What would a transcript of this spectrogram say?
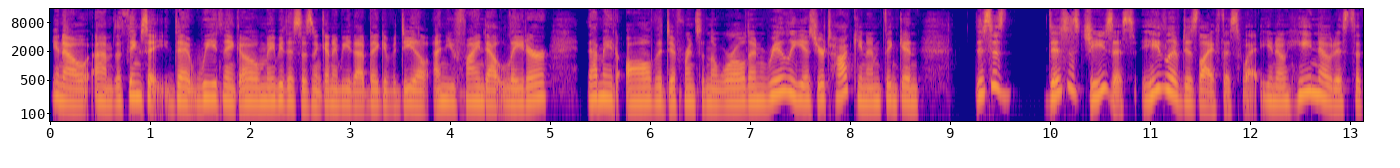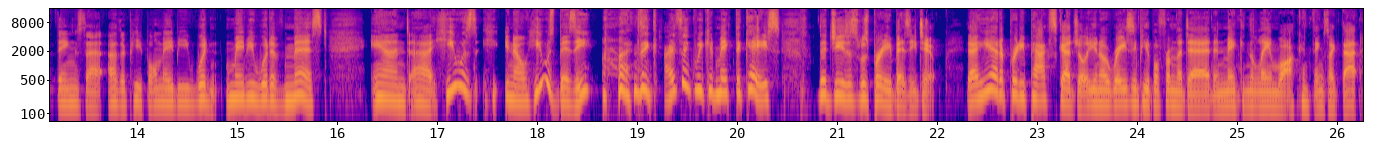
you know um, the things that that we think oh maybe this isn't going to be that big of a deal and you find out later that made all the difference in the world and really as you're talking i'm thinking this is this is Jesus. He lived his life this way. You know, he noticed the things that other people maybe wouldn't, maybe would have missed. And, uh, he was, he, you know, he was busy. I think, I think we could make the case that Jesus was pretty busy too. That he had a pretty packed schedule, you know, raising people from the dead and making the lame walk and things like that.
